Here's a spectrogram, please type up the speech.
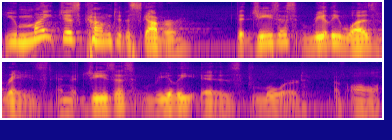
you might just come to discover that Jesus really was raised and that Jesus really is Lord of all.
